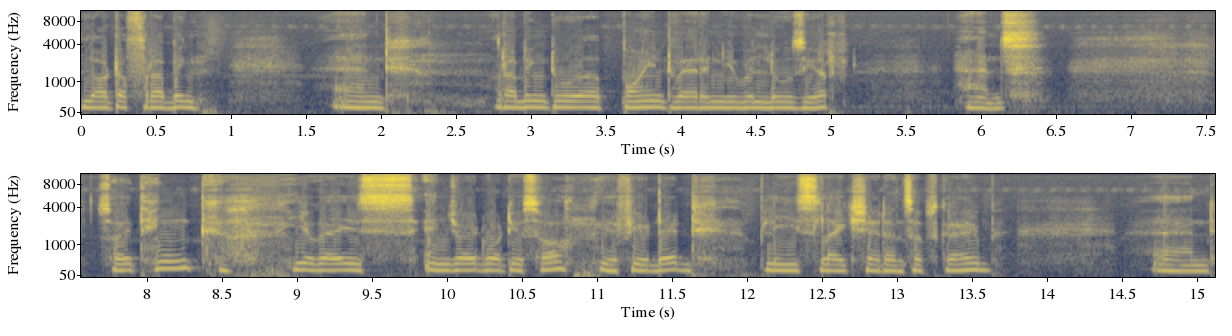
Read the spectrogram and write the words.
lot of rubbing and rubbing to a point wherein you will lose your hands. So i think you guys enjoyed what you saw. If you did please like share and subscribe and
